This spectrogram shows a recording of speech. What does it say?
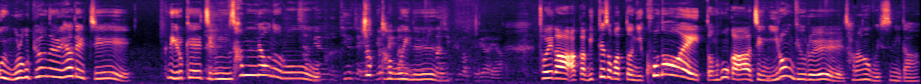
어, 뭐라고 표현을 해야 될지. 근데 이렇게 지금 삼면으로 쭉다 보이는. 저희가 아까 밑에서 봤던 이 코너에 있던 호가 지금 이런 뷰를 자랑하고 있습니다.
